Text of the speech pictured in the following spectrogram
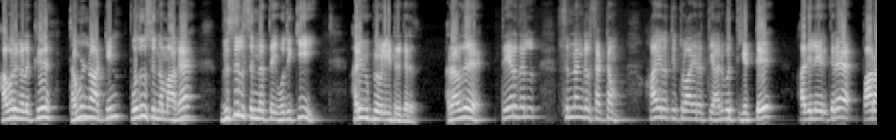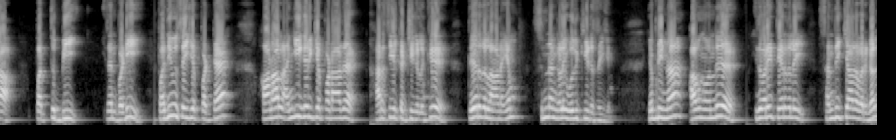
அவர்களுக்கு தமிழ்நாட்டின் பொது சின்னமாக விசில் சின்னத்தை ஒதுக்கி அறிவிப்பு வெளியிட்டிருக்கிறது. அதாவது தேர்தல் சின்னங்கள் சட்டம் ஆயிரத்தி தொள்ளாயிரத்தி அறுபத்தி எட்டு அதில் இருக்கிற பாரா பத்து பி இதன்படி பதிவு செய்யப்பட்ட ஆனால் அங்கீகரிக்கப்படாத அரசியல் கட்சிகளுக்கு தேர்தல் ஆணையம் சின்னங்களை ஒதுக்கீடு செய்யும். எப்படின்னா அவங்க வந்து இதுவரை தேர்தலை சந்திக்காதவர்கள்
